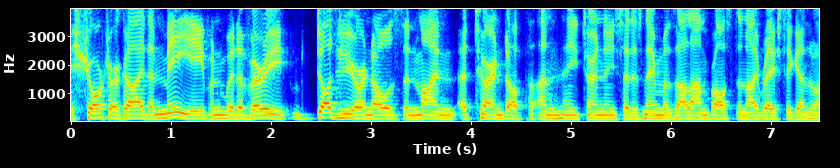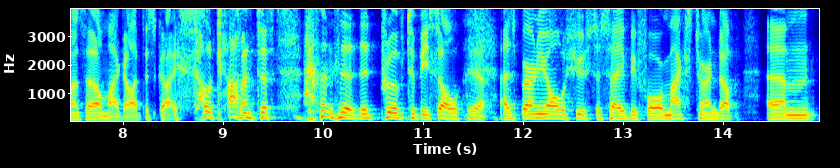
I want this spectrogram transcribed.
shorter guy than me, even with a very dodgier nose than mine, it turned up and he turned and he said his name was Alain Prost and I raced against him and I said, oh my God, this guy is so talented. and it proved to be so. Yeah. As Bernie always used to say before Max turned up, um,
